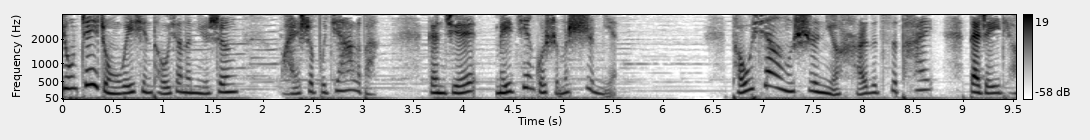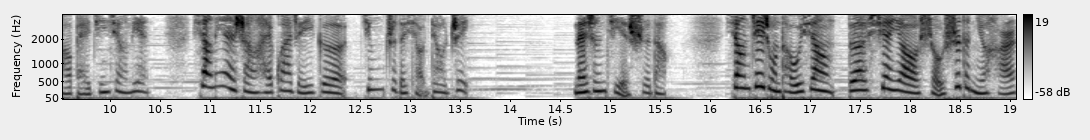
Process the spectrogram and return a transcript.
用这种微信头像的女生，我还是不加了吧，感觉没见过什么世面。”头像是女孩的自拍，戴着一条白金项链，项链上还挂着一个精致的小吊坠。男生解释道：“像这种头像都要炫耀首饰的女孩，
